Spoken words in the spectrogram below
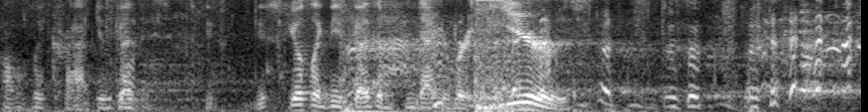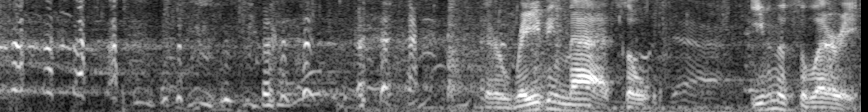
Holy crap, these guys, these, this feels like these guys have been down here for years. They're raving mad, so even the Solari,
